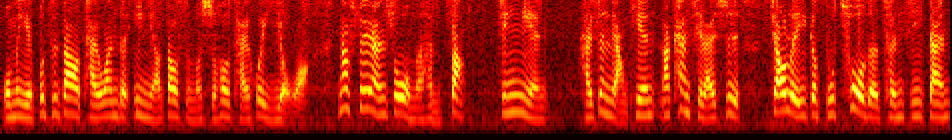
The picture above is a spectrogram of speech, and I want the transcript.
我们也不知道台湾的疫苗到什么时候才会有啊。那虽然说我们很棒，今年还剩两天，那看起来是交了一个不错的成绩单，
